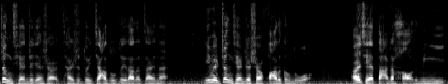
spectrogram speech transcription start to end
挣钱这件事儿才是对家族最大的灾难。因为挣钱这事儿花的更多，而且打着好的名义，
